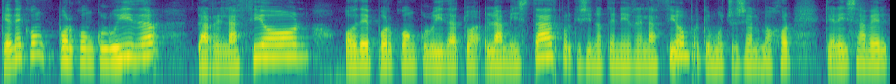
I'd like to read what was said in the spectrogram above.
que dé por concluida la relación o de por concluida la amistad, porque si no tenéis relación, porque muchos a lo mejor queréis saber,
